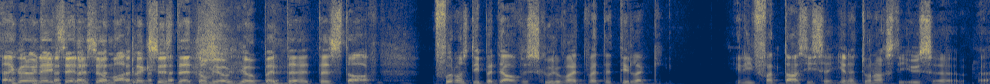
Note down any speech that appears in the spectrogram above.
ek wil nou net sê dit is so maklik soos dit om jou jou punt te te staaf. Voor ons dieper delf is skoere wat wat natuurlik hierdie fantastiese 21ste eeu se uh,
